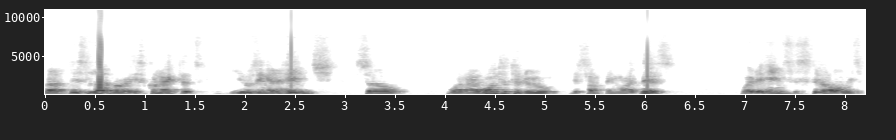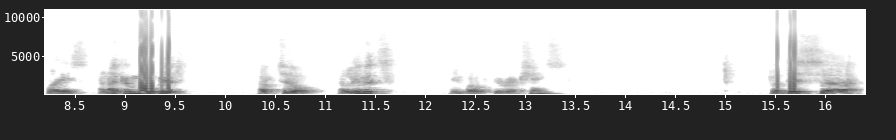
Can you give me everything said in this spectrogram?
but this lever is connected using a hinge so what I wanted to do is something like this where the hinge is still on its place and I can move it up till a limit in both directions. But this uh,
